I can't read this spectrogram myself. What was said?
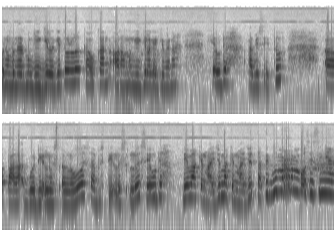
bener-bener menggigil gitu, lo tau kan orang Ah. menggigil kayak gimana? Ya udah, abis itu eh, pala gue dielus-elus, abis dielus-elus ya udah, dia makin maju, makin maju, tapi gue merem posisinya.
